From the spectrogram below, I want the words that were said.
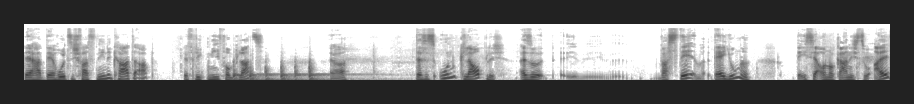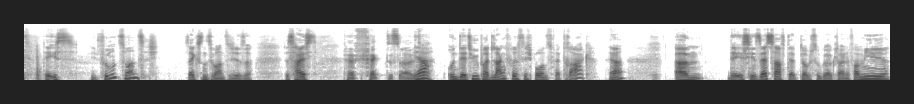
Der hat, der holt sich fast nie eine Karte ab. Der fliegt nie vom Platz. Ja. Das ist unglaublich. Also, äh, was der, der Junge, der ist ja auch noch gar nicht so alt. Der ist 25? 26 ist er. Das heißt, Perfektes Alter. ja, und der Typ hat langfristig bei uns Vertrag. Ja. Ähm, der ist hier sesshaft, der hat, glaube ich, sogar eine kleine Familie.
